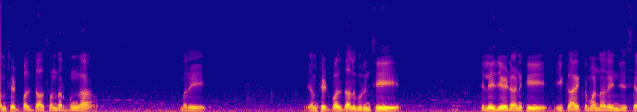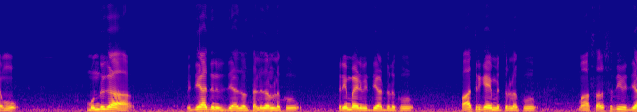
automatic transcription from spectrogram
ఎంసెట్ ఫలితాల సందర్భంగా మరి ఎంసెట్ ఫలితాల గురించి తెలియజేయడానికి ఈ కార్యక్రమాన్ని అరేంజ్ చేశాము. ముందుగా విద్యార్థిని విద్యార్థుల తల్లిదండ్రులకు ప్రియమైన విద్యార్థులకు పాత్రికేయ మిత్రులకు మా సరస్వతి విద్యా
